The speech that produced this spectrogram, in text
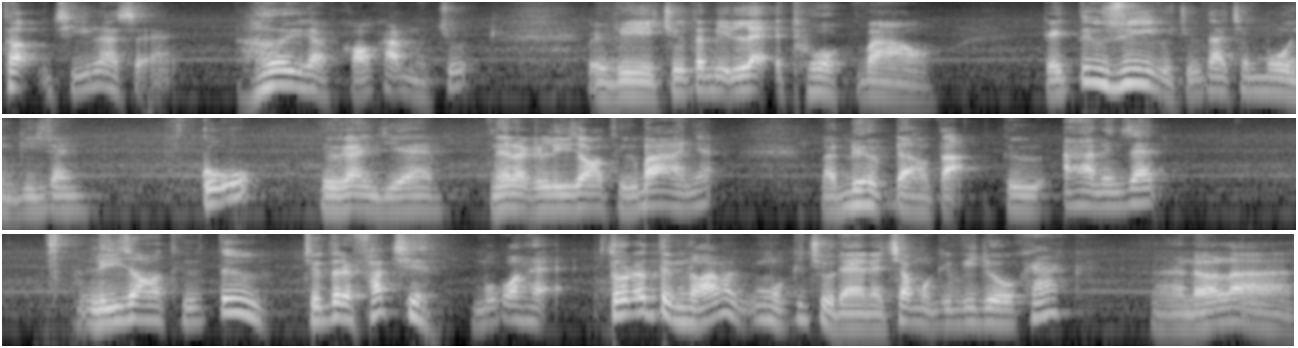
thậm chí là sẽ hơi gặp khó khăn một chút bởi vì chúng ta bị lệ thuộc vào cái tư duy của chúng ta trong mô hình kinh doanh cũ từ các anh chị em. Nên là cái lý do thứ ba nhé là được đào tạo từ A đến Z. Lý do thứ tư chúng ta được phát triển mối quan hệ. Tôi đã từng nói một cái chủ đề này trong một cái video khác. À, đó là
